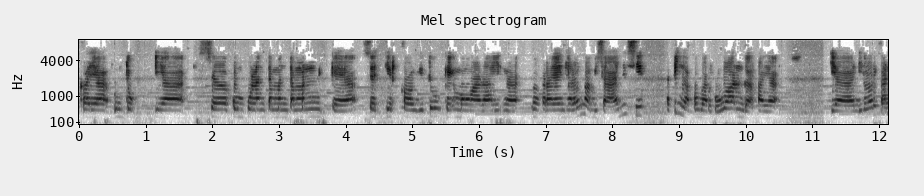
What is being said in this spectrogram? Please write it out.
kayak untuk ya sekumpulan teman-teman kayak se-circle gitu kayak mau ngarain nggak ngerayain Halloween nggak bisa aja sih tapi nggak keluar keluar nggak kayak ya di luar kan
